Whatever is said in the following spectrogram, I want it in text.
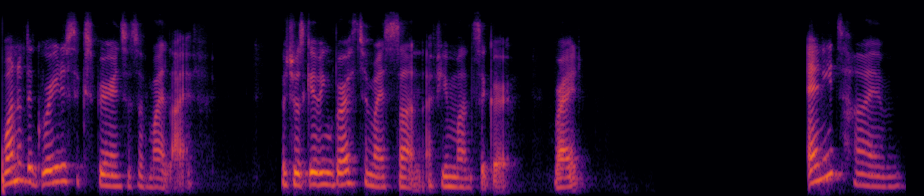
one of the greatest experiences of my life, which was giving birth to my son a few months ago, right? Anytime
